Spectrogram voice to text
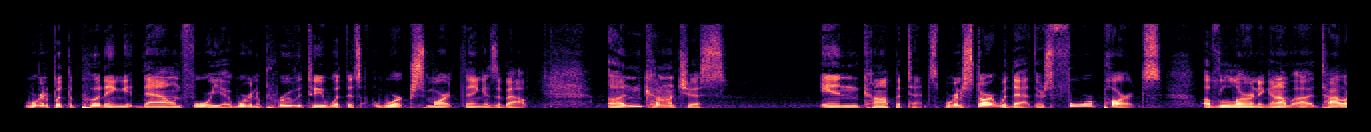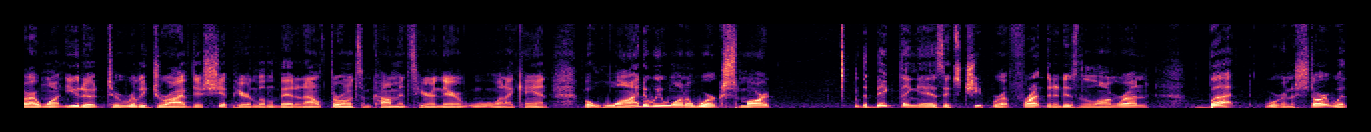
We're going to put the pudding down for you. We're going to prove it to you what this work smart thing is about. Unconscious incompetence. We're going to start with that. There's four parts of learning, and I, uh, Tyler, I want you to to really drive this ship here a little bit, and I'll throw in some comments here and there when I can. But why do we want to work smart? The big thing is it's cheaper up front than it is in the long run, but we're going to start with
